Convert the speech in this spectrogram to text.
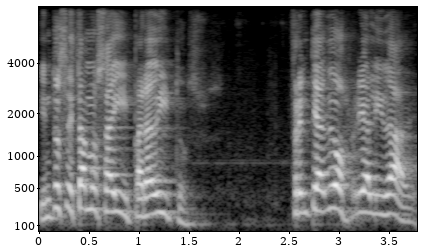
Y entonces estamos ahí, paraditos, frente a dos realidades.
